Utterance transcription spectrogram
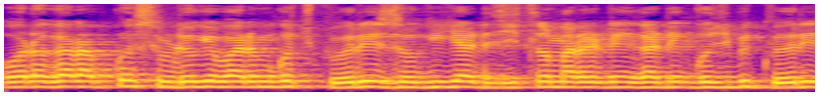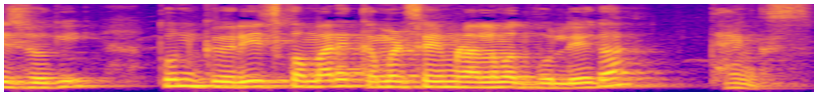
और अगर आपको इस वीडियो के बारे में कुछ क्वेरीज होगी या डिजिटल मार्केटिंग रिगार्डिंग कुछ भी क्वेरीज होगी तो उन क्वेरीज को हमारे कमेंट सेक्शन में डालना मत भूलिएगा। थैंक्स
